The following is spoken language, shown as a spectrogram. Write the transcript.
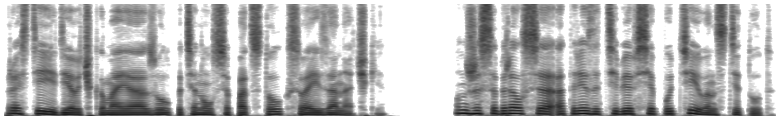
«Прости, девочка моя», — Зул потянулся под стол к своей заначке. «Он же собирался отрезать тебе все пути в институт.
